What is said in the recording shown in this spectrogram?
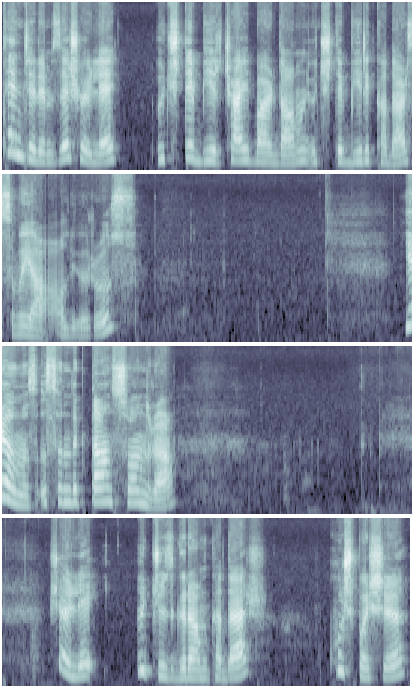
Tenceremize şöyle 3'te 1 çay bardağının 3'te 1'i kadar sıvı yağ alıyoruz. Yağımız ısındıktan sonra şöyle 300 gram kadar kuşbaşı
